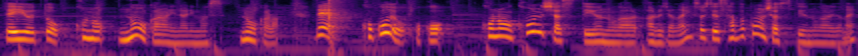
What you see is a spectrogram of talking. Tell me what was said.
っていうとこの脳からになります。脳から。でここよここ。このコンシャスっていうのがあるじゃない？そしてサブコンシャスっていうのがあるじゃない？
